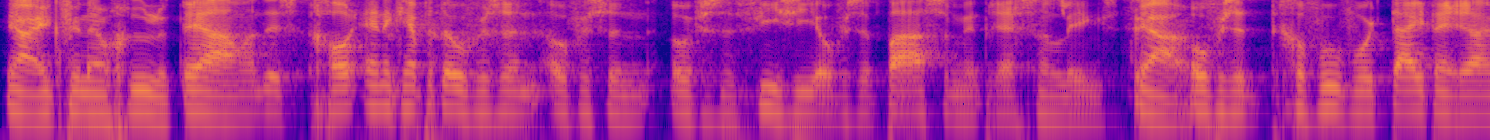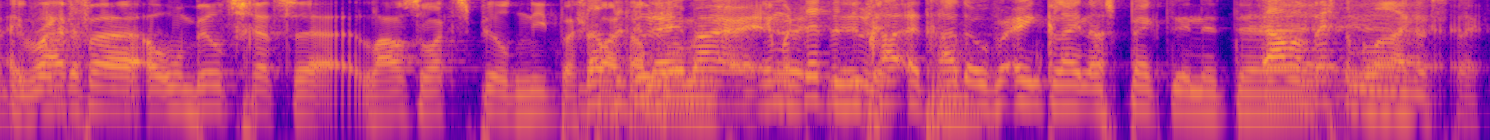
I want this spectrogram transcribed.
ja, ik vind hem gruwelijk. Ja, maar dus gewoon, en ik heb het over zijn, over, zijn, over zijn visie, over zijn pasen met rechts en links. Ja. Over zijn gevoel voor tijd en ruimte. Ik wil even eh, om een beeld schetsen. Laurens Duarte speelt niet bij Dat Sparta. bedoel dit Nee, maar, Ja, maar dit eh, bedoel het, ik. gaat, het gaat over één klein aspect in het... eh, Ja, maar best een belangrijk aspect.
